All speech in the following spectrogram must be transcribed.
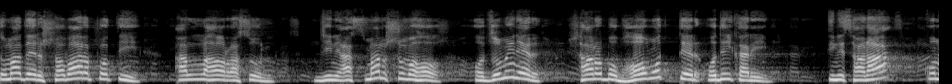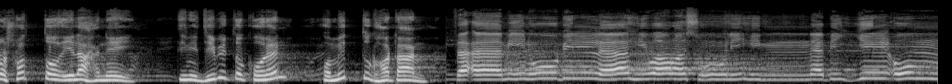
তোমাদের সবার প্রতি আল্লাহ রাসূল যিনি আসমান সমূহ ও জমিনের সার্বভৌমত্বের অধিকারী তিনি ছাড়া কোনো সত্য ইলাহ নেই তিনি জীবিত করেন ও মৃত্যু ঘটান فآمنوا بالله ورسوله النبي الأمي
